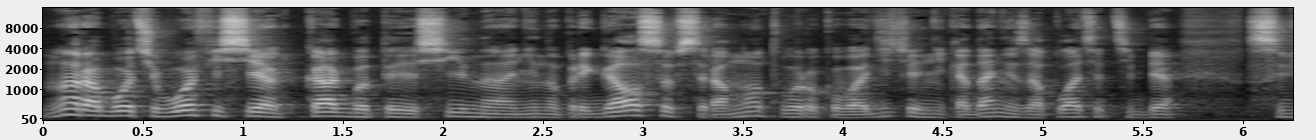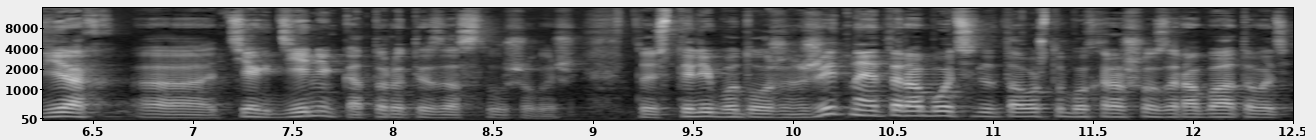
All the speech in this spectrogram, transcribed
На работе в офисе, как бы ты сильно не напрягался, все равно твой руководитель никогда не заплатит тебе сверх э, тех денег, которые ты заслуживаешь. То есть ты либо должен жить на этой работе для того, чтобы хорошо зарабатывать,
